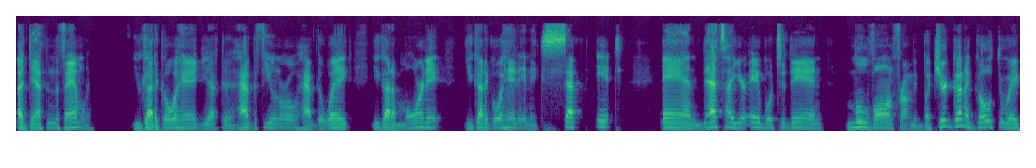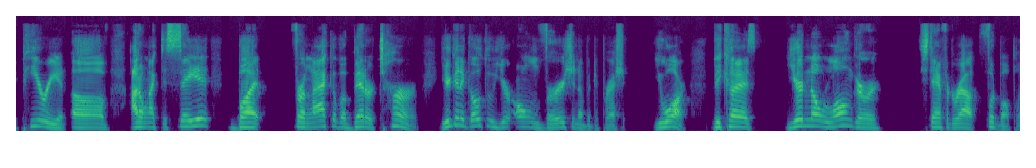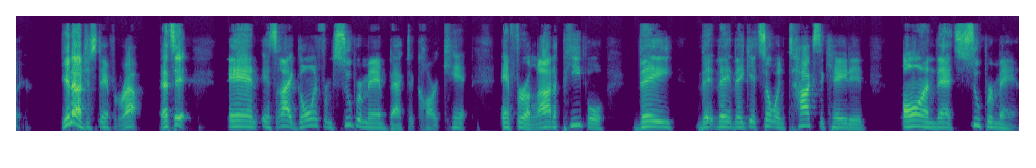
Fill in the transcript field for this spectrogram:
a death in the family. You got to go ahead, you have to have the funeral, have the wake, you got to mourn it, you got to go ahead and accept it. And that's how you're able to then move on from it. But you're going to go through a period of, I don't like to say it, but for lack of a better term, you're going to go through your own version of a depression. You are because you're no longer Stanford Routt football player. You're not just Stanford Routt. That's it. And it's like going from Superman back to Clark Kent. And for a lot of people, they they they, they get so intoxicated on that Superman.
